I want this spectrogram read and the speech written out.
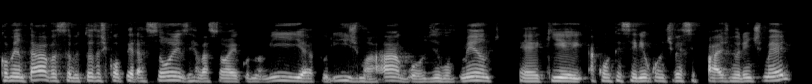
comentava sobre todas as cooperações em relação à economia, turismo, água, ao desenvolvimento, é, que aconteceriam quando tivesse paz no Oriente Médio.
